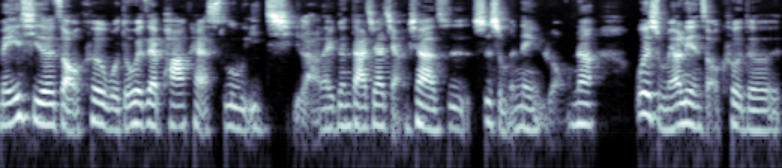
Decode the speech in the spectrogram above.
每一期的早课，我都会在 Podcast 录一期啦，来跟大家讲一下是是什么内容。那为什么要练早课的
